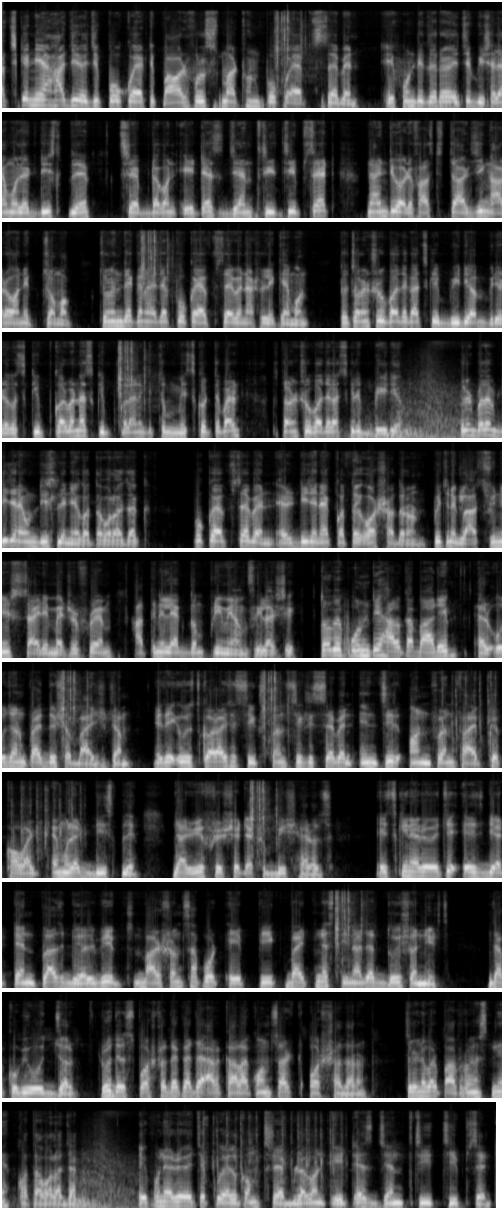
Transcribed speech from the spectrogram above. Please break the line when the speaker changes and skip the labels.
আজকে নিয়ে হাজির হয়েছে পোকো একটি powerful smartphone Poco F seven এই ফোনটিতে রয়েছে বিশাল AMOLED display Snapdragon eight S Gen three chipset ninety ওয়াটে fast charging আরও অনেক চমক। চলুন দেখে নেওয়া যাক পোকো অ্যাপ সেভেন আসলে কেমন। তো চলুন শুরু করা যাক আজকে ভিডিও ভিডিওটাকে স্কিপ করবেন না স্কিপ করলে অনেক কিছু মিস করতে পারেন। তো চলুন শুরু করা যাক আজকের ভিডিও চলুন প্রথম ডিজাইন এবং ডিসপ্লে নিয়ে কথা বলা যাক। পোকো এফ সেভেন এর ডিজাইন এক কথায় অসাধারণ। পিছনে গ্লাস ফিনিশ সাইডে মেটার ফ্রেম হাতে নিলে একদম প্রিমিয়াম ফিল আসে। তবে ফোনটি হালকা বাড়ে, এর ওজন প্রায় দুশো বাইশ গ্রাম। এতে ইউজ করা হয়েছে সিক্স পয়েন্ট সিক্সটি সেভেন ইঞ্চির one point five K covered AMOLED display যার রিফ্রেশ রেট একশো বিশ হ্যারোজ স্ক্রিনে রয়েছে HDR ten plus Dolby vision support a peak brightness তিন হাজার দুইশো নিটস যা খুবই উজ্জ্বল। রোদে স্পষ্ট দেখা যায়, আর কালা কনসার্ট অসাধারণ। চলুন এবার পারফরমেন্স নিয়ে কথা বলা যাক। এই ফোনে রয়েছে Qualcomm Snapdragon eight S Gen three chipset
